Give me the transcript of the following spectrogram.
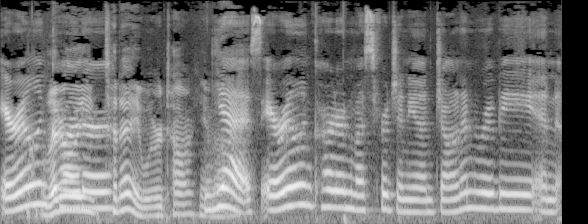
Ariel and Carter. Literally Carter. today we were talking about. Yes, Ariel and Carter in West Virginia, John and Ruby, and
